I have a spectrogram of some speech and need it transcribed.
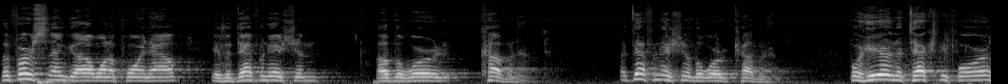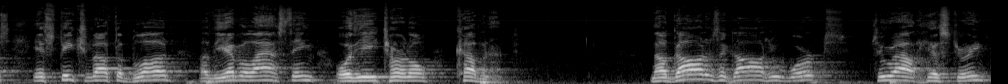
The first thing that I want to point out is a definition of the word covenant. A definition of the word covenant. For here in the text before us, it speaks about the blood of the everlasting or the eternal covenant. Now, God is a God who works throughout history.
